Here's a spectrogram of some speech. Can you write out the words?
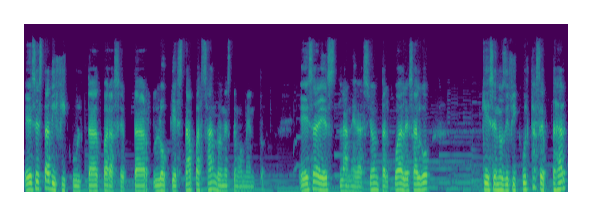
es esta dificultad para aceptar lo que está pasando en este momento. Esa es la negación tal cual, es algo que se nos dificulta aceptar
